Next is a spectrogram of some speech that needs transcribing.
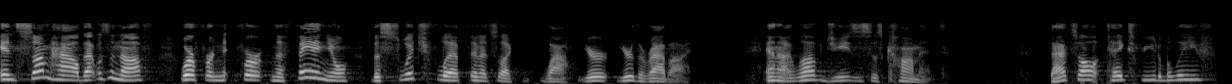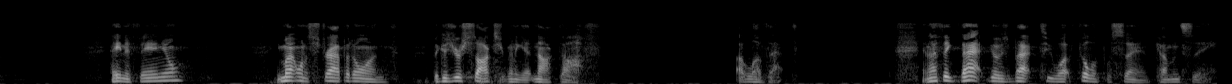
And somehow that was enough where for, for Nathaniel, the switch flipped and it's like, wow, you're, you're the rabbi. And I love Jesus' comment. That's all it takes for you to believe? Hey, Nathaniel, you might want to strap it on because your socks are going to get knocked off. I love that. And I think that goes back to what Philip was saying come and see.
